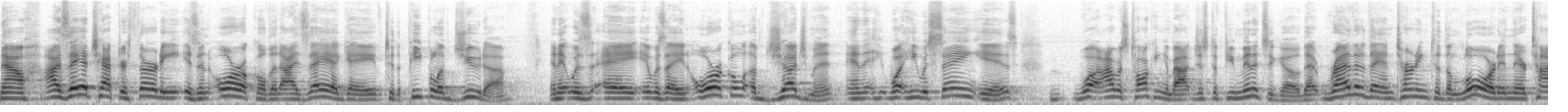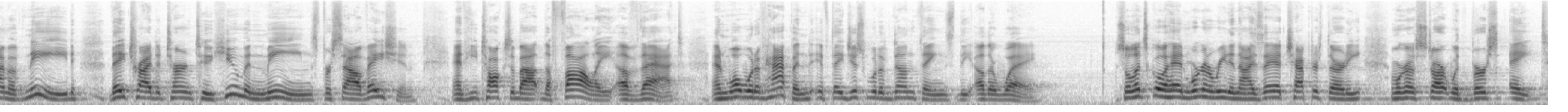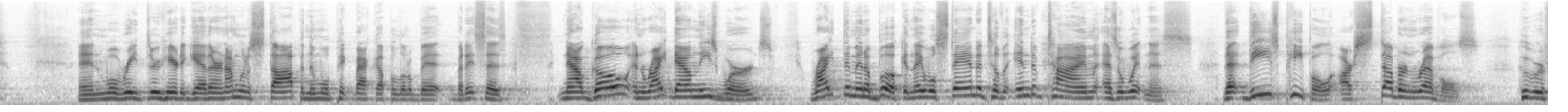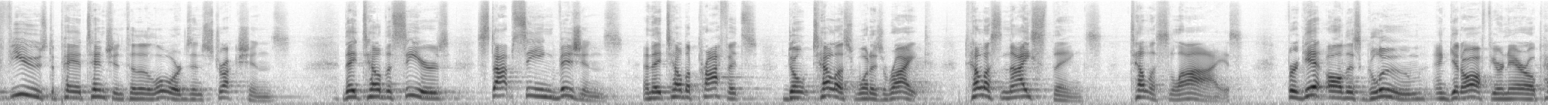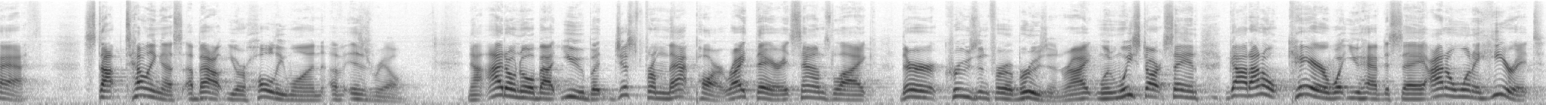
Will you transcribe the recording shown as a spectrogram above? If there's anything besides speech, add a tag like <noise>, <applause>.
Now, Isaiah chapter 30 is an oracle that Isaiah gave to the people of Judah, and it was, a, it was a, an oracle of judgment. And it, what he was saying is what I was talking about just a few minutes ago that rather than turning to the Lord in their time of need, they tried to turn to human means for salvation. And he talks about the folly of that and what would have happened if they just would have done things the other way. So let's go ahead and we're going to read in Isaiah chapter 30, and we're going to start with verse 8. And we'll read through here together, and I'm going to stop and then we'll pick back up a little bit. But it says, Now go and write down these words, write them in a book, and they will stand until the end of time as a witness that these people are stubborn rebels who refuse to pay attention to the Lord's instructions. They tell the seers, Stop seeing visions, and they tell the prophets, Don't tell us what is right. Tell us nice things. Tell us lies. Forget all this gloom and get off your narrow path. Stop telling us about your Holy One of Israel. Now, I don't know about you, but just from that part right there, it sounds like they're cruising for a bruising, right? When we start saying, God, I don't care what you have to say, I don't want to hear it,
